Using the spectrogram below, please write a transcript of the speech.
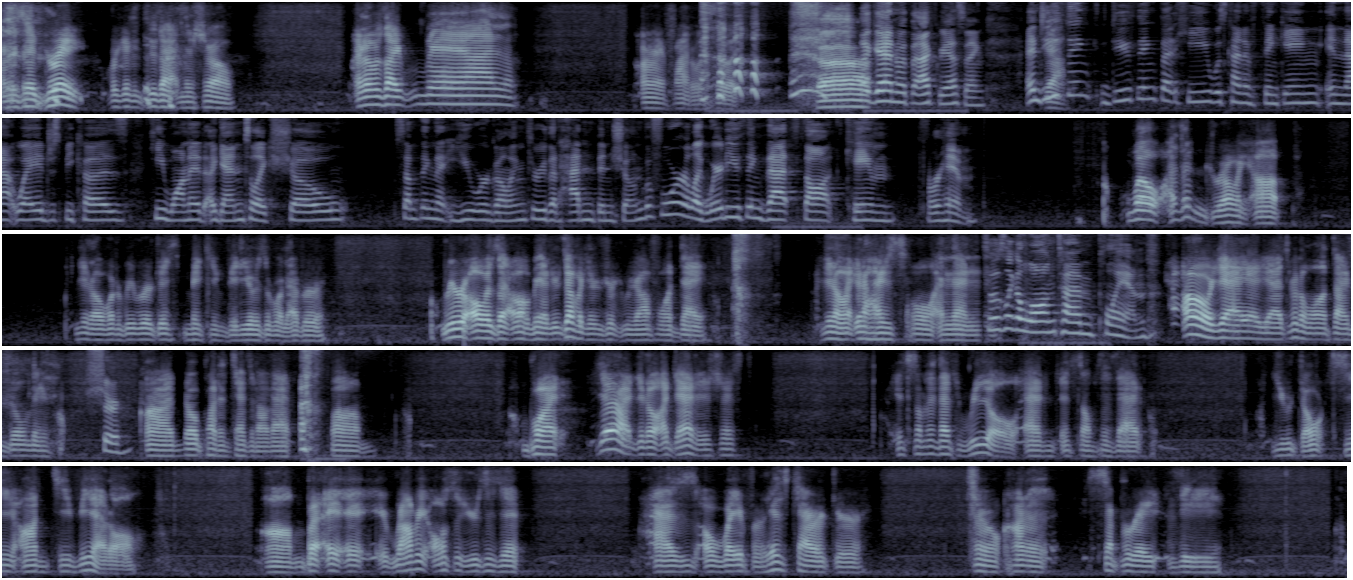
he said, great, we're going to do that in the show. And I was like, man. All right, fine, let's do it. Ah, Again with the acquiescing. And do you think do you think that he was kind of thinking in that way just because he wanted again to like show something that you were going through that hadn't been shown before? Or like where do you think that thought came for him? Well, I think growing up, you know, when we were just making videos or whatever, we were always like, oh man, you're definitely gonna jerk me off one day. You know, like in high school, and then, So it was like a long time plan. oh yeah, yeah, yeah, it's been a long time building. Sure. Uh, no pun intended on that. um, but yeah, you know, again, it's just, it's something that's real, and it's something that you don't see on TV at all. Um, but it, it, it, Rami also uses it as a way for his character to kind of separate the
